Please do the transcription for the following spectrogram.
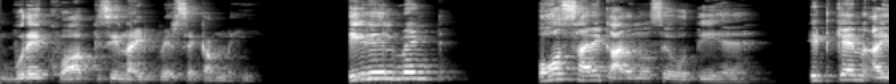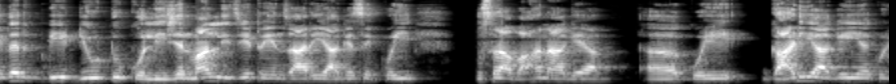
बुरे ख्वाब किसी नाइटमेयर से कम नहीं। डिरेलमेंट बहुत सारे कारणों से होती है। It can either be due to collision. मान लीजिए ट्रेन आ रही आगे से कोई दूसरा वाहन आ गया आ, कोई गाड़ी आ गई या कोई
